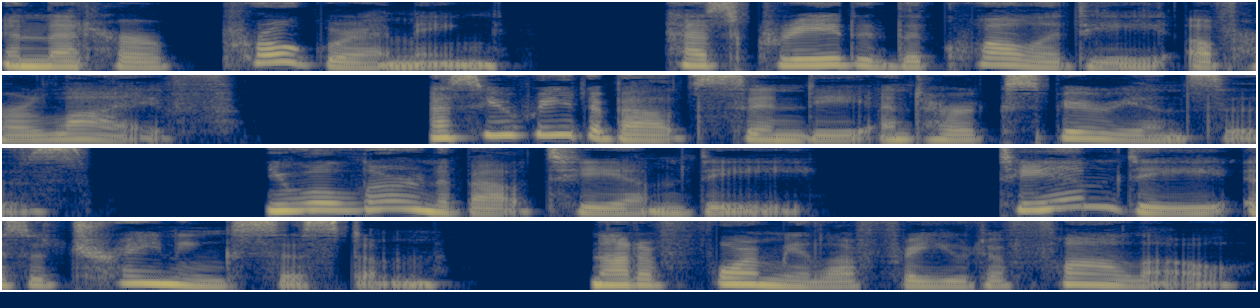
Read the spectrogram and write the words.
and that her programming has created the quality of her life. As you read about Cindy and her experiences, you will learn about TMD. TMD is a training system, not a formula for you to follow.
